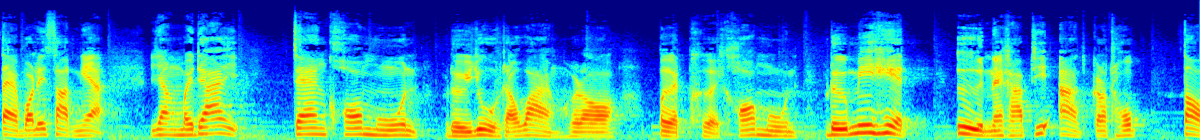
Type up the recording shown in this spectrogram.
แต่บริษัทเนี่ยยังไม่ได้แจ้งข้อมูล หรืออยู่ระหว่างรอเปิดเผยข้อมูล หรือมีเหตุอื่นนะครับที่อาจกระทบต่อ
